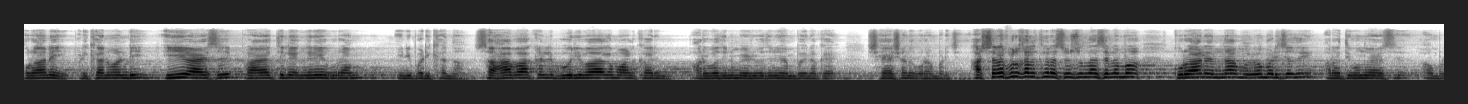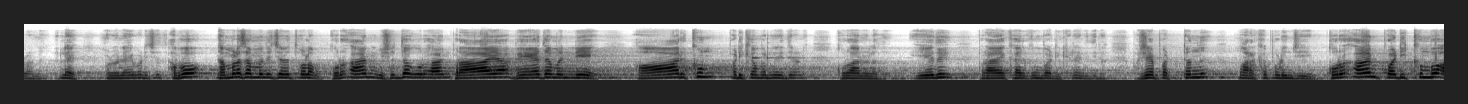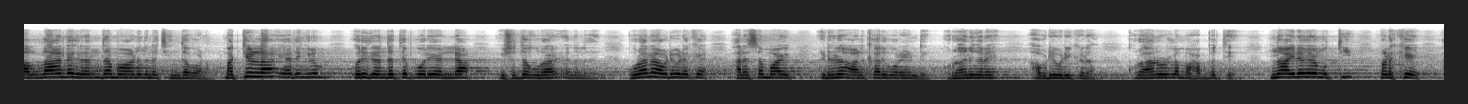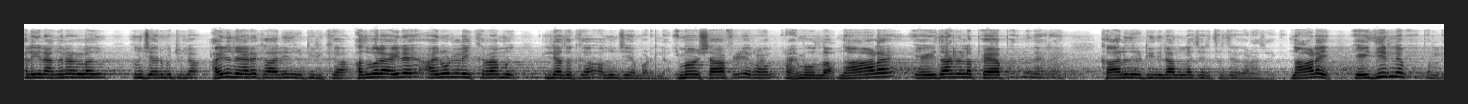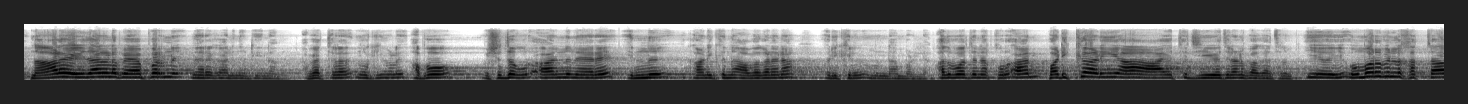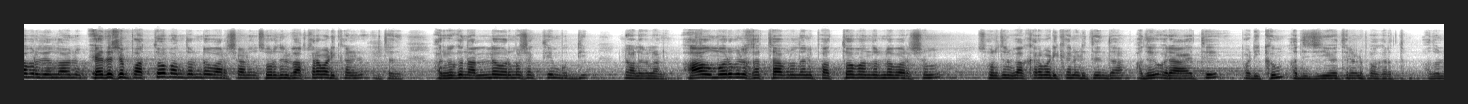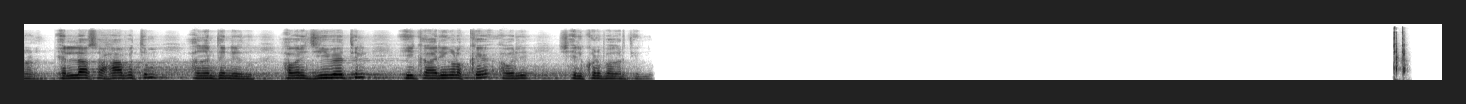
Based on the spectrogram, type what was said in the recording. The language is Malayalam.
ഖുറാനെ പഠിക്കാൻ വേണ്ടി ഈ വയസ്സ് പ്രായത്തിൽ എങ്ങനെ ഖുറാൻ ഇനി പഠിക്കാന്നാണ് സഹാബാക്കളിൽ ഭൂരിഭാഗം ആൾക്കാരും അറുപതിനും എഴുപതിനും എൺപതിനൊക്കെ ശേഷമാണ് ഖുറാൻ പഠിച്ചത്. അഷ്റഫുൽ ഖൽക്ക് റസൂസുല്ലാ സ്വലമ ഖുറാൻ എന്നാ മുഴുവൻ പഠിച്ചത്? അറുപത്തിമൂന്ന് വയസ്സ് ആകുമ്പോഴാണ് അല്ലേ? മുഴുവനായി പഠിച്ചത്. അപ്പോൾ നമ്മളെ സംബന്ധിച്ചിടത്തോളം ഖുർആൻ വിശുദ്ധ ഖുർആൻ പ്രായ ഭേദമന്യേ ആർക്കും പഠിക്കാൻ പറ്റുന്ന രീതിയിലാണ് ഖുർആാനുള്ളത്. ഏത് പ്രായക്കാർക്കും പഠിക്കുന്ന രീതിയിലാണ് പക്ഷേ പെട്ടെന്ന് മറക്കപ്പെടുകയും ചെയ്യും. ഖുർആൻ പഠിക്കുമ്പോൾ അള്ളാഹിന്റെ ഗ്രന്ഥമാണെന്നുള്ള ചിന്ത വേണം. മറ്റുള്ള ഏതെങ്കിലും ഒരു ഗ്രന്ഥത്തെ പോലെയല്ല വിശുദ്ധ ഖുർആൻ എന്നുള്ളത്. ഖുർആൻ അവിടെ ഇവിടെയൊക്കെ അലസമായി ഇടുന്ന ആൾക്കാർ കുറേ ഉണ്ട് ഖുർആൻ ഇങ്ങനെ അവിടെ ഇവിടെ ഇടുക ഖുർആാനോടുള്ള മഹബത്ത്. എന്നാൽ അതിനങ്ങനെ മുത്തി മണക്കേ അല്ലെങ്കിൽ അങ്ങനെയുള്ളത് ഒന്നും ചെയ്യാൻ പറ്റില്ല. അതിന് നേരെ കാലി നീട്ടിയിരിക്കുക. അതുപോലെ അതിനെ അതിനോടുള്ള ഇക്രാമ് ഇല്ലാതൊക്കെ അതൊന്നും ചെയ്യാൻ പാടില്ല. ഇമാം ഷാഫി റഹ്മുല്ല നാളെ എഴുതാനുള്ള പേപ്പറിന് നേരെ കാൽ നീട്ടിയിരുന്നില്ല എന്നുള്ള ചരിത്രത്തിൽ കാണാൻ സാധിക്കും. നാളെ എഴുതിയില്ല പേപ്പറിൽ. നാളെ എഴുതാനുള്ള പേപ്പറിന് നേരെ കാൽ നീട്ടിയില്ല അപ്പോൾ എത്ര നോക്കി നിങ്ങൾ അപ്പോൾ വിശുദ്ധ ഖുർആാനിന് നേരെ ഇന്ന് കാണിക്കുന്ന അവഗണന ഒരിക്കലും ഉണ്ടാകാൻ പാടില്ല. അതുപോലെ തന്നെ ഖുർആൻ പഠിക്കുകയാണെങ്കിൽ ആ ആയത്ത് ജീവിതത്തിലാണ് പകർത്തണം ഈ ഉമർ ബിൻ ഖത്താബ് റളിയല്ലാഹു ഏകദേശം പത്തോ പന്ത്രണ്ടോ വർഷമാണ് സൂറത്തിൽ ബക്ര പഠിക്കാൻ എടുത്തത്. അവർക്കൊക്കെ നല്ല ഓർമ്മശക്തിയും ബുദ്ധിയും ഉള്ള ആളുകളാണ്. ആ ഉമർ ബിൻ ഖത്താബ് റളിയല്ലാഹു പത്തോ പന്ത്രണ്ടോ വർഷം സൂറത്തിൽ ബക്ര പഠിക്കാൻ എടുത്ത് എന്താ? അത് ഒരായത്ത് പഠിക്കും അത് ജീവിതത്തിലാണ് പകർത്തും. അതുകൊണ്ടാണ്. എല്ലാ സഹാബത്തും അങ്ങനെ തന്നെ ഇരുന്നു അവരുടെ ജീവിതത്തിൽ ഈ കാര്യങ്ങളൊക്കെ അവർ ശരിക്കും പകർത്തിയിരുന്നു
